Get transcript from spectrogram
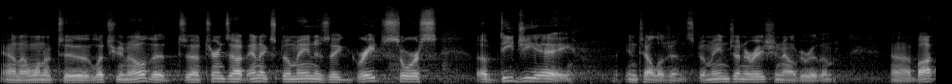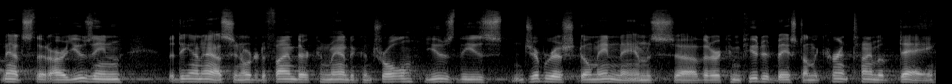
and I wanted to let you know that uh, turns out NX domain is a great source of DGA intelligence, domain generation algorithm. Uh, botnets that are using the DNS in order to find their command and control use these gibberish domain names uh, that are computed based on the current time of day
